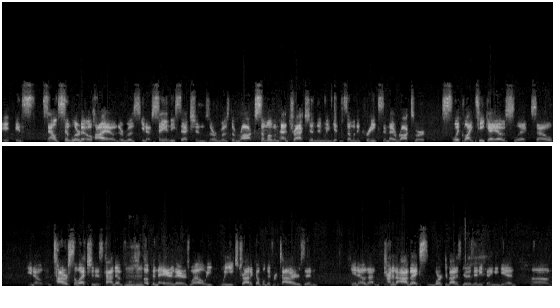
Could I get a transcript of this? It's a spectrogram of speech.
it, it's sounds similar to Ohio. There was, you know, sandy sections. There was the rocks. Some of them had traction. Then we'd get in some of the creeks, and their rocks were slick like TKO slick. So, you know, tire selection is kind of mm-hmm. up in the air there as well. We we each tried a couple different tires, and you know that kind of the Ibex worked about as good as anything again. Um,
